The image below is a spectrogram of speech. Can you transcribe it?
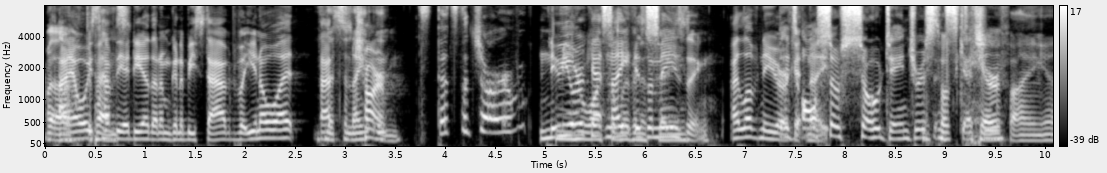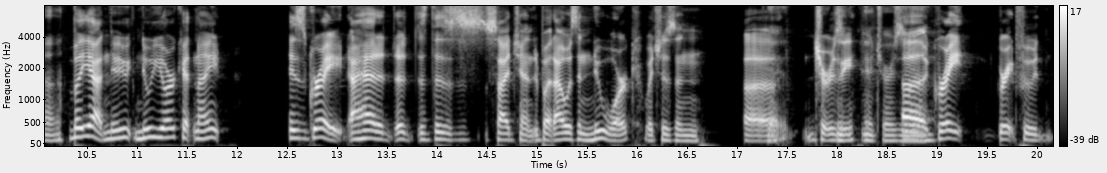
Uh, I always have the idea that I'm gonna be stabbed, but you know what? That's, That's a nice- charm. That's the charm. New Me York at night is a city. amazing. I love New York It's at night. also so dangerous It's and so sketchy. terrifying. Yeah. But yeah, New New York at night is great. I had a, a, this side tangent, but I was in Newark, which is in uh, Jersey. New Jersey. Uh, yeah. great, great food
